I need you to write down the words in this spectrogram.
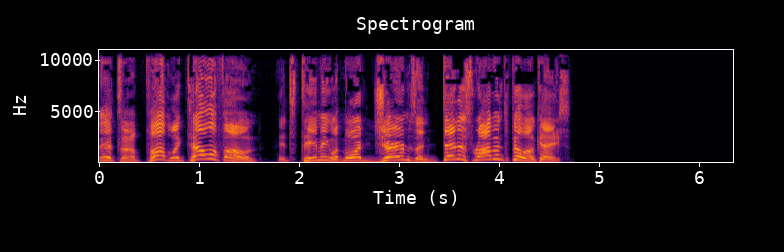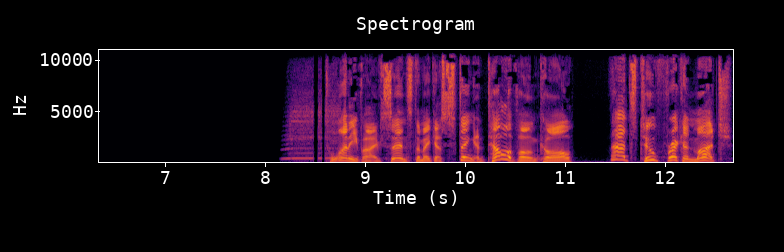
It's a public telephone! It's teeming with more germs than Dennis Robbins' pillowcase! 25 cents to make a stinking telephone call? That's too frickin' much!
